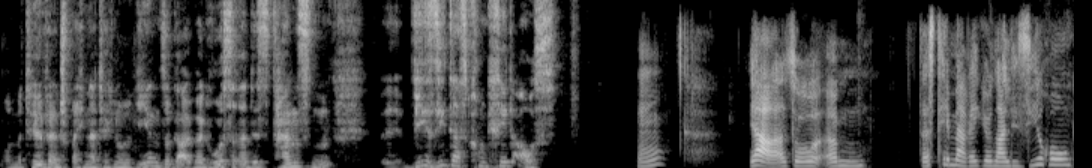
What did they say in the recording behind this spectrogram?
und mit Hilfe entsprechender Technologien sogar über größere Distanzen. Äh, wie sieht das konkret aus? Hm? Ja, also ähm, das Thema Regionalisierung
